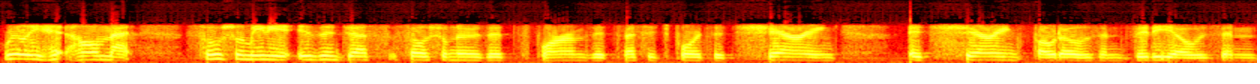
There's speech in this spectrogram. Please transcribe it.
really hit home that social media isn't just social news; it's forums, it's message boards, it's sharing, it's sharing photos and videos and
